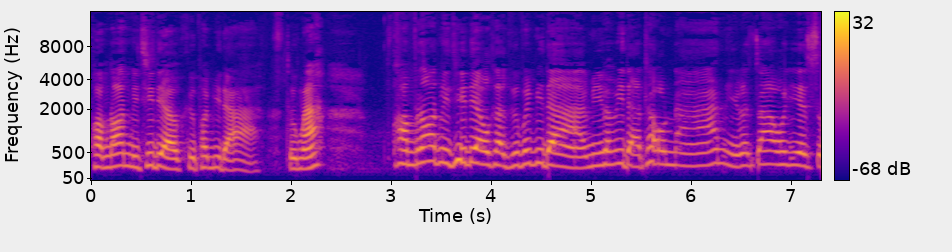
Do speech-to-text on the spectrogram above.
ความรอดมีที่เดียวคือพระบิดาถูกไหมความรอดมีที่เดียวค่ะ คือพระบิดา มีพระบิดาเท่านั้น มีพระเจ้าพระเยซู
